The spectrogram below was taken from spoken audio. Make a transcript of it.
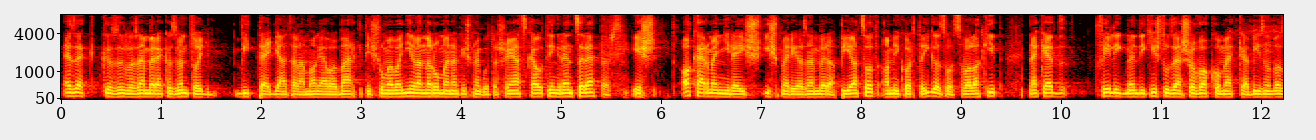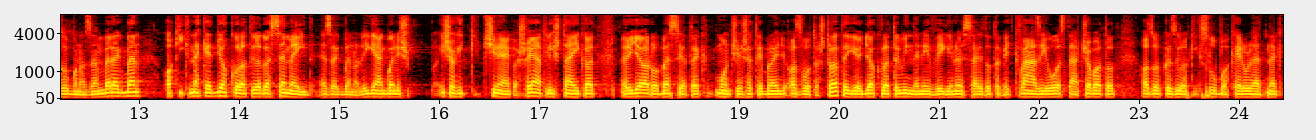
Ezek közül az emberek közül nem tudom, hogy vitte egyáltalán magával bárkit is Rómában. Nyilván a Rómának is meg volt a saját scouting rendszere, Persze. és akármennyire is ismeri az ember a piacot, amikor te igazolsz valakit, neked félig meddig kis túlzással vakon meg kell bíznod azokban az emberekben, akik neked gyakorlatilag a szemeid ezekben a ligákban, és, és akik csinálják a saját listáikat, mert ugye arról beszéltek Moncsi esetében, hogy az volt a stratégia, hogy gyakorlatilag minden év végén összeállítottak egy kvázi all csapatot azok közül, akik szóba kerülhetnek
